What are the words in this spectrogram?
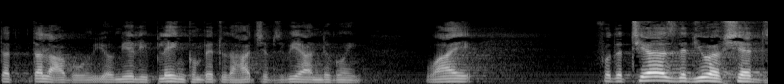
Talabu, you're merely playing compared to the hardships we are undergoing. Why? For the tears that you have shed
